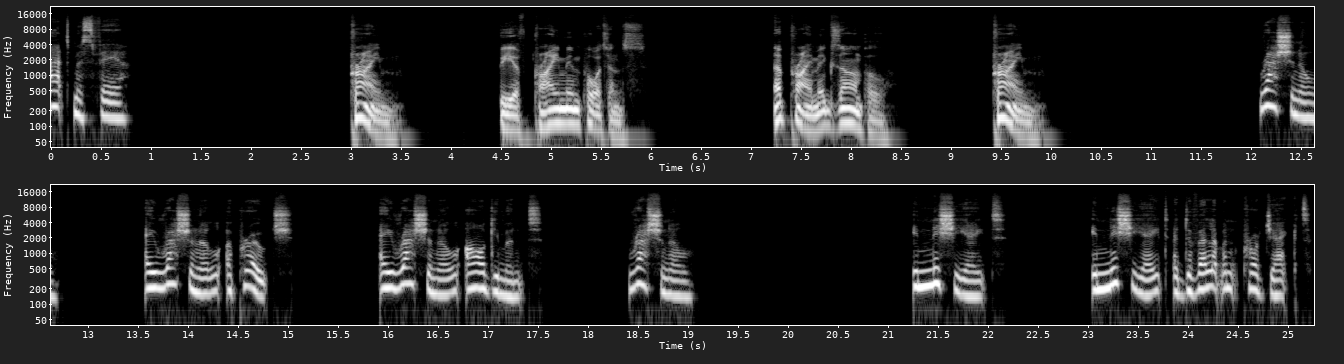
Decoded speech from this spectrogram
Atmosphere. Prime. Be of prime importance. A prime example. Prime. Rational. A rational approach. A rational argument. Rational. Initiate. Initiate a development project.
